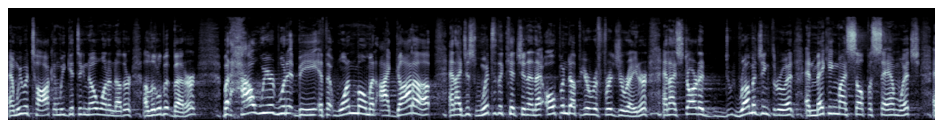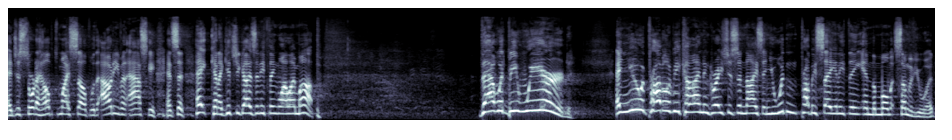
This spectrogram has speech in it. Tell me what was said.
and we would talk and we'd get to know one another a little bit better. But how weird would it be if at one moment I got up and I just went to the kitchen and I opened up your refrigerator and I started rummaging through it and making myself a sandwich and just sort of helped myself without even asking and said, Hey, can I get you guys anything while I'm up? That would be weird. And you would probably be kind and gracious and nice, and you wouldn't probably say anything in the moment. Some of you would,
